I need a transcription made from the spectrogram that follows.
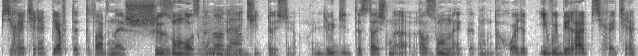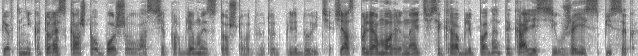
психотерапевт это там, знаешь, шизу мозга Ну надо да. лечить. То есть люди достаточно разумные к этому доходят и выбирают психотерапевта, не который скажет, о боже, у вас все проблемы из-за того, что вот вы тут бледуете. Сейчас полиаморы на эти все грабли понатыкались, и уже есть список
